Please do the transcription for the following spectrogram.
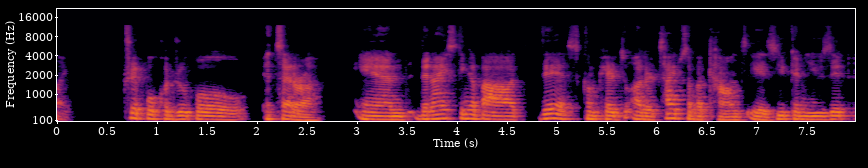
like triple, quadruple, etc. And the nice thing about this compared to other types of accounts is you can use it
